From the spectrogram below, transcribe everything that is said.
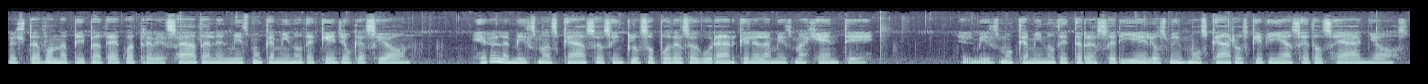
Estaba una pipa de agua atravesada en el mismo camino de aquella ocasión. Eran las mismas casas incluso puedo asegurar que era la misma gente. El mismo camino de terracería y los mismos carros que vi hace 12 años.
